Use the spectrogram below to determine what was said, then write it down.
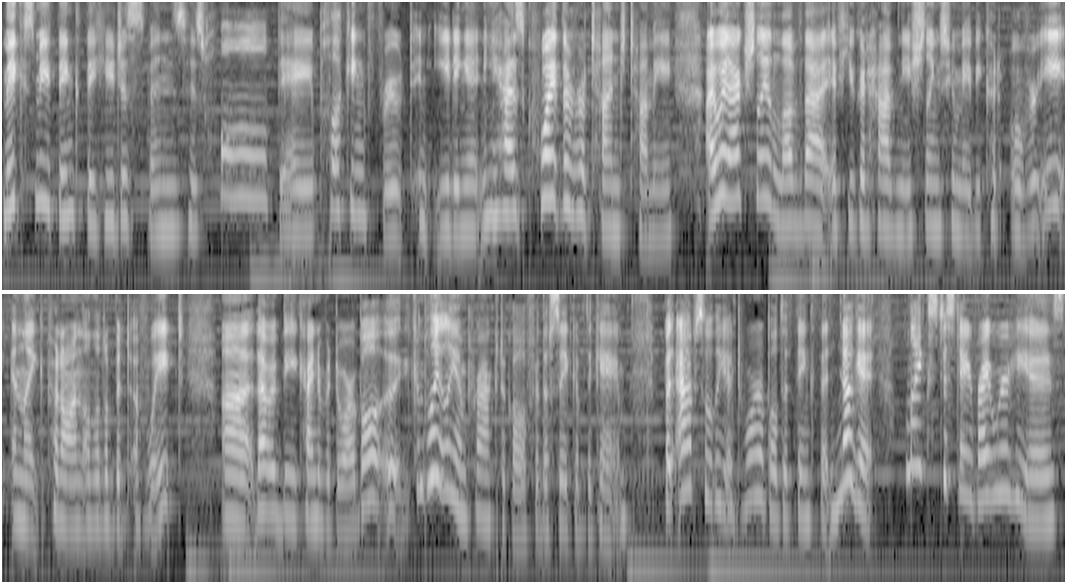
makes me think that he just spends his whole day plucking fruit and eating it and he has quite the rotund tummy. I would actually love that if you could have nichelings who maybe could overeat and like put on a little bit of weight. Uh, that would be kind of adorable. Uh, completely impractical for the sake of the game, but absolutely adorable to think that Nugget likes to stay right where he is.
